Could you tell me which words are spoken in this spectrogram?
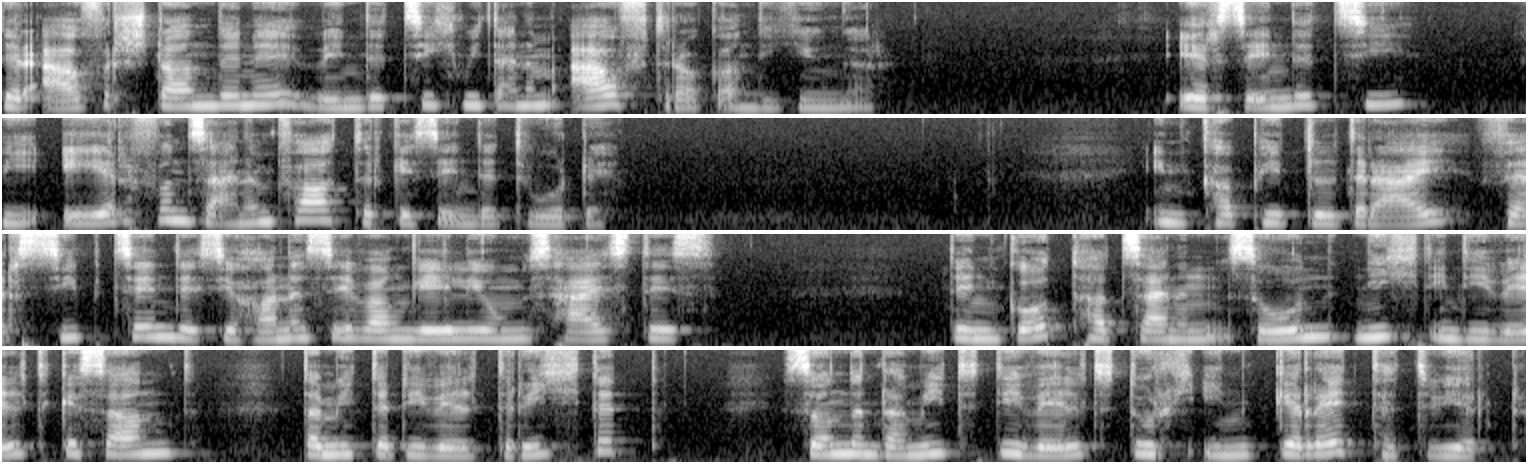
Der Auferstandene wendet sich mit einem Auftrag an die Jünger. Er sendet sie, wie er von seinem Vater gesendet wurde. In Kapitel 3, Vers 17 des Johannesevangeliums heißt es, denn Gott hat seinen Sohn nicht in die Welt gesandt, damit er die Welt richtet, sondern damit die Welt durch ihn gerettet wird.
